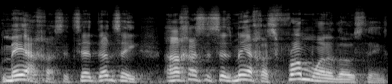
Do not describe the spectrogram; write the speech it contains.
Me'achas. It said, doesn't say achas, it says me'achas, from one of those things,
